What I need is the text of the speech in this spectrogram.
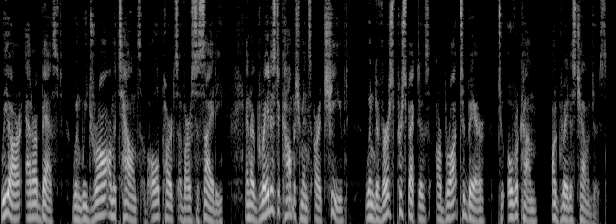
We are at our best when we draw on the talents of all parts of our society, and our greatest accomplishments are achieved when diverse perspectives are brought to bear to overcome our greatest challenges.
